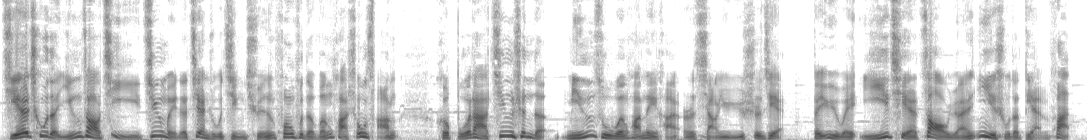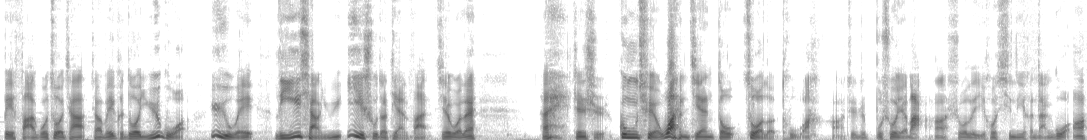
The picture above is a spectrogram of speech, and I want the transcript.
杰出的营造技艺、精美的建筑景群、丰富的文化收藏和博大精深的民族文化内涵而享誉于世界。被誉为一切造园艺术的典范，被法国作家叫维克多·雨果誉为理想于艺术的典范。结果呢，哎，真是宫阙万间都做了土啊！啊，这是不说也罢啊，说了以后心里很难过啊。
